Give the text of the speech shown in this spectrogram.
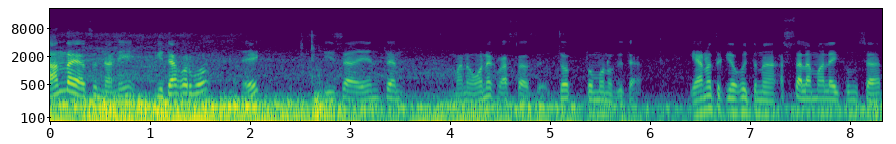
দান্দায় আসুন জানি কিতা করব? এই ইসা এন তেন মানে অনেক রাস্তা আছে, যত মনো কিতা এখানে তো কেউ হইতো না। আসসালামু আলাইকুম, স্যার।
